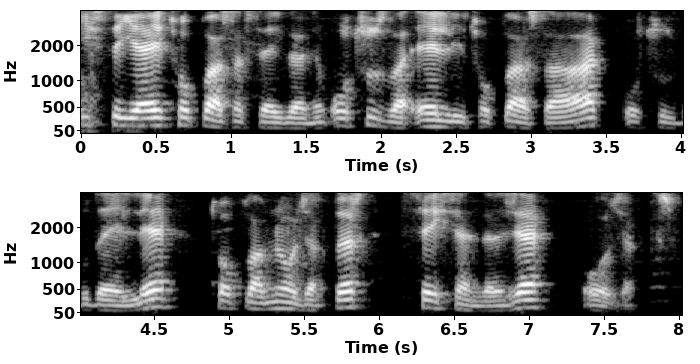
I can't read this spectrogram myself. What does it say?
X ile Y'yi toplarsak sevgili öğrencilerim. 30 ile 50'yi toplarsak 30 bu da 50. Toplam ne olacaktır? 80 derece olacaktır.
